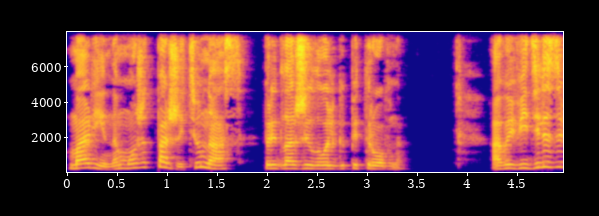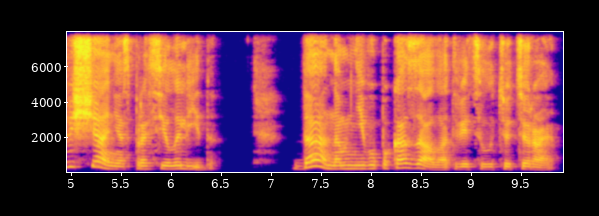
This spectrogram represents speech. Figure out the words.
«Марина может пожить у нас», – предложила Ольга Петровна. «А вы видели завещание?» – спросила Лида. «Да, она мне его показала», – ответила тетя Рая.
